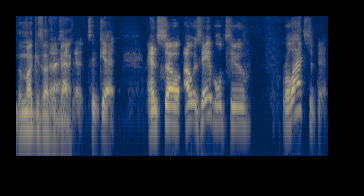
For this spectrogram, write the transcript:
The monkey's off your back. to, to get. And so I was able to relax a bit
